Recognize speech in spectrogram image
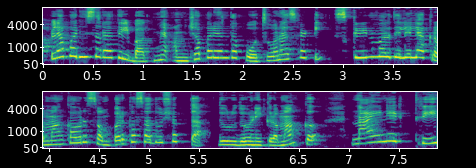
आपल्या परिसरातील बातम्या आमच्यापर्यंत पोहोचवण्यासाठी स्क्रीनवर दिलेल्या क्रमांकावर संपर्क साधू शकता. दूरध्वनी क्रमांक nine eight three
